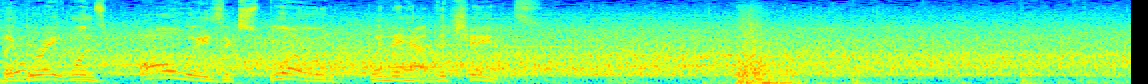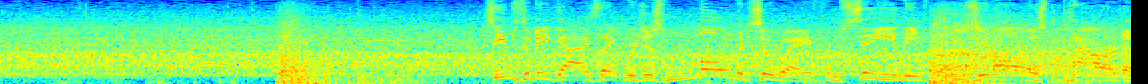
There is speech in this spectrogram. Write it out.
The great ones always explode when they have the chance. Seems to me, guys, like we're just moments away from seeing the using all his power to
